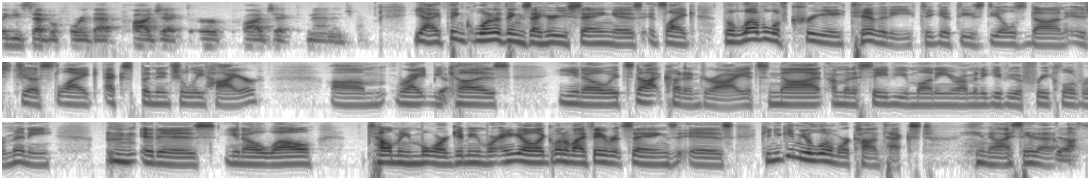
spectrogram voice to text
like you said before, that project or project management. Yeah, I think one of the things I hear you saying is it's like the level of creativity to get these deals done is just like exponentially higher, um, right? Because you know, it's not cut and dry. It's not, I'm going to save you money or I'm going to give you a free Clover Mini. it is, you know, well, tell me more, give me more. And, you know, like one of my favorite sayings is, can you give me a little more context? You know, I say that, yes.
